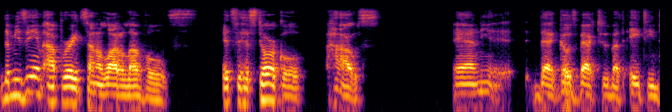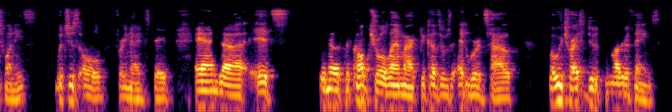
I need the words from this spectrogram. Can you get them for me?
The museum operates on a lot of levels. It's a historical house and that goes back to about the 1820s, which is old for the United States. And uh, it's you know it's a cultural landmark because it was Edward's house. But we tried to do some other things.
